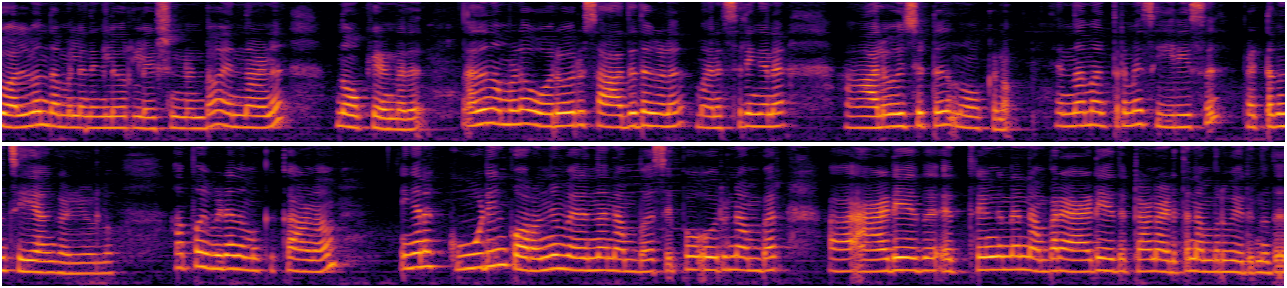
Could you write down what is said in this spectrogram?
ട്വൽവും തമ്മിൽ എന്തെങ്കിലും റിലേഷൻ ഉണ്ടോ എന്നാണ് നോക്കേണ്ടത്. അത് നമ്മൾ ഓരോരോ സാധ്യതകൾ മനസ്സിലിങ്ങനെ ആലോചിച്ചിട്ട് നോക്കണം. എന്നാൽ മാത്രമേ സീരീസ് പെട്ടെന്ന് ചെയ്യാൻ കഴിയുള്ളൂ. അപ്പോൾ ഇവിടെ നമുക്ക് കാണാം. ഇങ്ങനെ കൂടിയും കുറഞ്ഞും വരുന്ന നമ്പേഴ്സ് ഇപ്പോൾ ഒരു നമ്പർ ആഡ് ചെയ്ത് എത്രയെങ്കിലും നമ്പർ ആഡ് ചെയ്തിട്ടാണ് അടുത്ത നമ്പർ വരുന്നത്.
